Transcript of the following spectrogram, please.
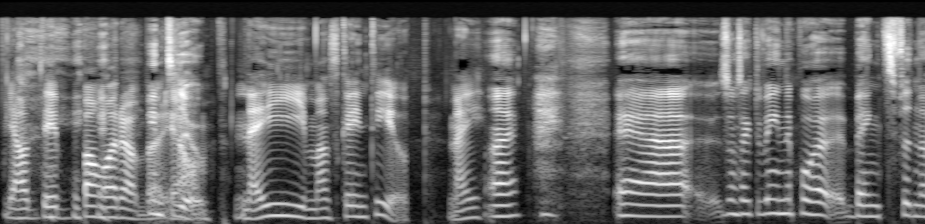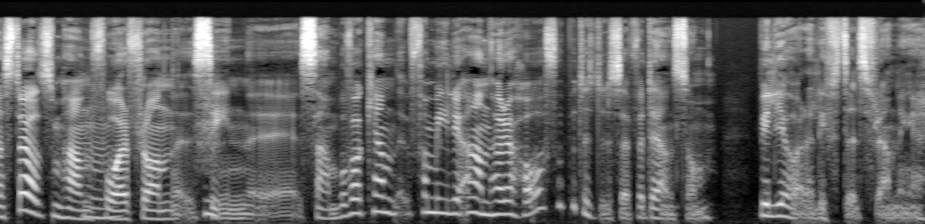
Ja, det är bara att Inte börja om. upp. Nej, man ska inte ge upp. Nej. Nej. Eh, som sagt, du var inne på Bengts fina stöd som han får från sin eh, sambo. Vad kan familj och anhöriga ha för betydelse för den som vill göra livsstilsförändringar?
